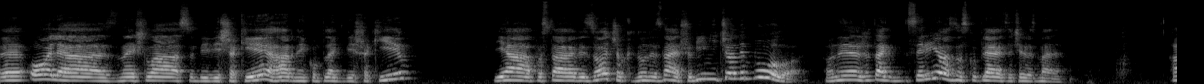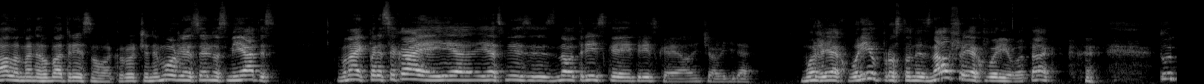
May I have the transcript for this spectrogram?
Е, Оля знайшла собі вішаки, гарний комплект вішаків. Я поставив візочок, ну не знаю, щоб їм нічого не було. Вони вже так серйозно скупляються через мене. Але в мене губа тріснула. Коротше, не можу я сильно сміятись. Вона як пересихає, і я, я сміюсь, знов тріскає і тріскає, але нічого відійде. Може я хворів, просто не знав, що я хворів, отак. Тут,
